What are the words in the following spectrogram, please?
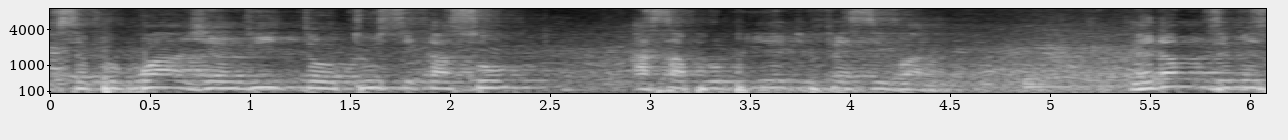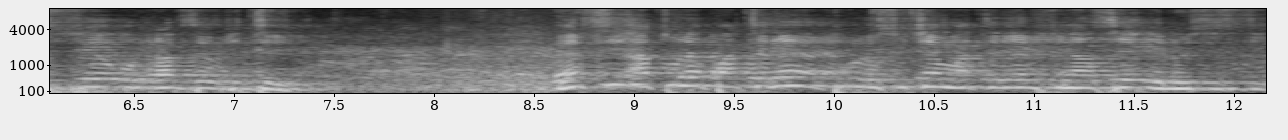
C'est pourquoi j'invite tous ces cassos à s'approprier du festival. Mesdames et messieurs, honorables invités, merci à tous les partenaires pour le soutien matériel, financier et logistique.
